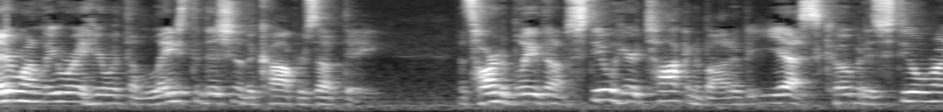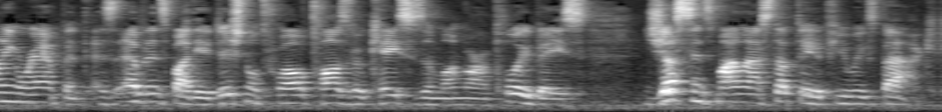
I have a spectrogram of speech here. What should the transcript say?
Hey everyone, Leroy here with the latest edition of the Koppers Update. It's hard to believe that I'm still here talking about it, but yes, COVID is still running rampant as evidenced by the additional 12 positive cases among our employee base just since my last update a few weeks back.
